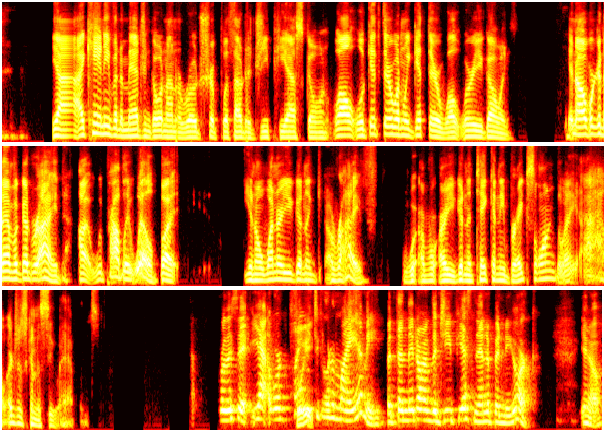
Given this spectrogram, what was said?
yeah, I can't even imagine going on a road trip without a GPS going, well, we'll get there when we get there. Well, where are you going? you know, we're going to have a good ride. Uh, we probably will, but you know, when are you going to arrive? Are you going to take any breaks along the way? Ah, we're just going to see what happens. Or they say, yeah, we're planning to go to Miami, but then they don't have the GPS and end up in New York, you know?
